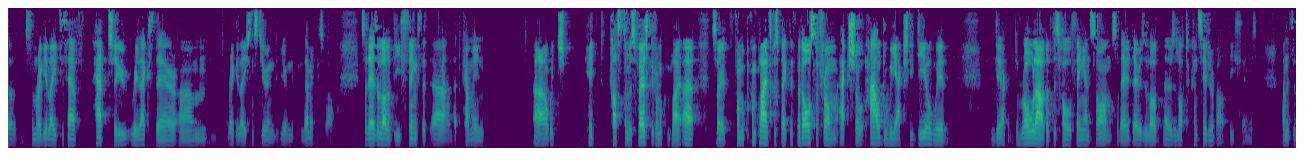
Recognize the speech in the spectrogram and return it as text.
uh, some regulators have had to relax their um, regulations during during the pandemic as well. So there's a lot of these things that uh, that come in, uh, which hit customers firstly from a compliance, uh, so from a compliance perspective, but also from actual how do we actually deal with the, the rollout of this whole thing and so on. So there there is a lot there's a lot to consider about these things, and it's a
